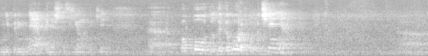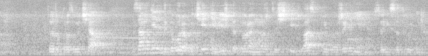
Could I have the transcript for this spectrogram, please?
не применяем, конечно, схемы такие. Э, по поводу договоров обучения, э, тоже прозвучало. На самом деле договор обучения – вещь, которая может защитить вас при вложении своих сотрудников.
